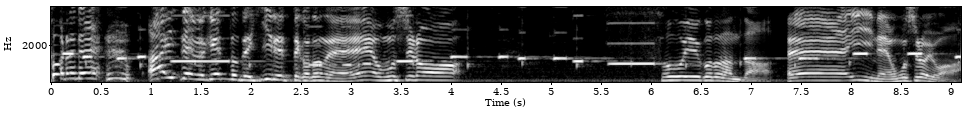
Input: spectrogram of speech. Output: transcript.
これでアイテムゲットできるってことね。えー、面白そういうことなんだ。えー、いいね。面白いわ。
